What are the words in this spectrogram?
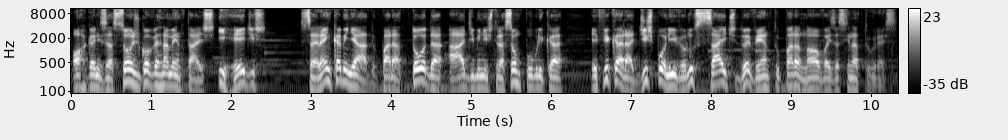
organizações governamentais e redes, será encaminhado para toda a administração pública e ficará disponível no site do evento para novas assinaturas.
